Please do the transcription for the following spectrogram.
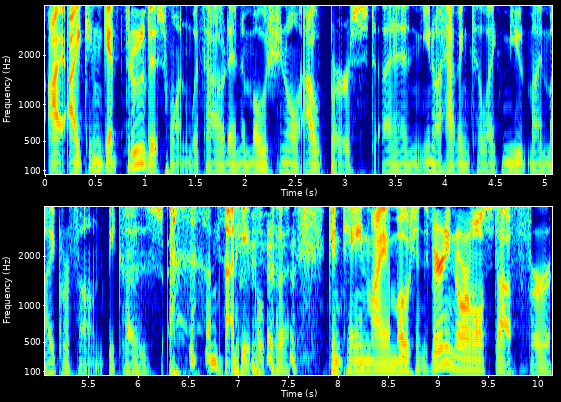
I, I can get through this one without an emotional outburst and, you know, having to like mute my microphone because I'm not able to contain my emotions. Very normal stuff for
